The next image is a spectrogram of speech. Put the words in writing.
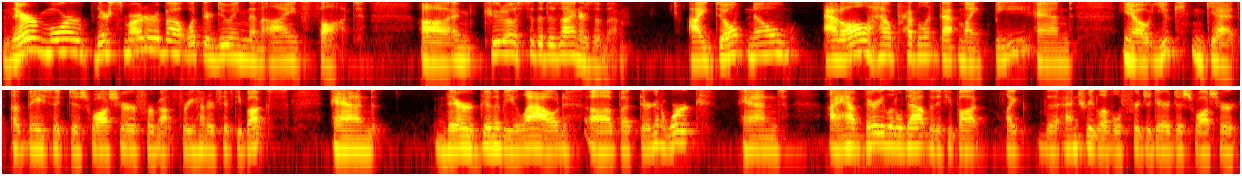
they're more, they're smarter about what they're doing than I thought. Uh, and kudos to the designers of them. I don't know at all how prevalent that might be. And, you know, you can get a basic dishwasher for about 350 bucks and they're gonna be loud, uh, but they're gonna work. And I have very little doubt that if you bought like the entry-level Frigidaire dishwasher,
